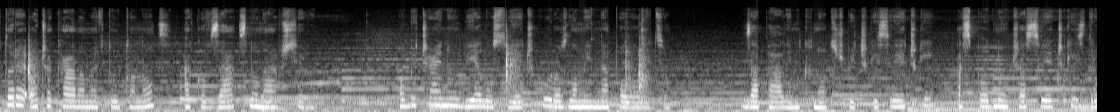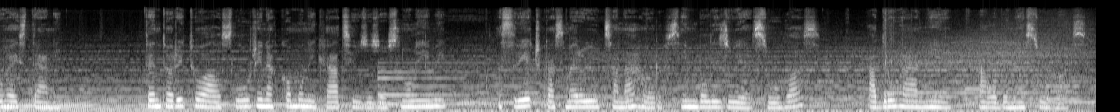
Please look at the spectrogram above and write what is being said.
ktoré očakávame v túto noc ako vzácnu návštevu. Obyčajnú bielu sviečku rozlomím na polovicu. Zapálim knot špičky sviečky a spodnú časť sviečky z druhej strany. Tento rituál slúži na komunikáciu so zosnulými a sviečka smerujúca nahor symbolizuje súhlas a druhá nie alebo nesúhlas.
